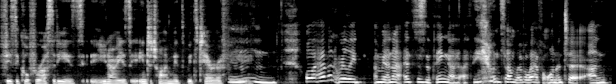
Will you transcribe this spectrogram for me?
physical ferocity is you know is intertwined with with terror for you mm. well i haven't really i mean I, this is the thing I, I, think on some level i haven't wanted to un,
